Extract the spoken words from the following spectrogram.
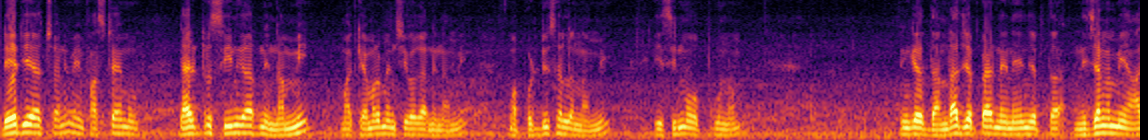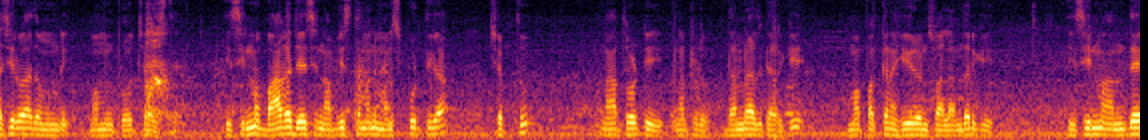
డేర్ చేయొచ్చు అని మేము ఫస్ట్ టైం డైరెక్టర్ సీన్ గారిని నమ్మి మా కెమెరామెన్ శివ గారిని నమ్మి మా ప్రొడ్యూసర్లను నమ్మి ఈ సినిమా ఒప్పుకున్నాం. ఇంకా దండా చెప్పాడు నేనేం చెప్తా? నిజంగా మీ ఆశీర్వాదం ఉండి మమ్మల్ని ప్రోత్సహిస్తే. ఈ సినిమా బాగా చేసి నవ్విస్తామని మనస్ఫూర్తిగా చెప్తూ నాతోటి నటుడు ధనరాజు గారికి మా పక్కన హీరోయిన్స్ వాళ్ళందరికీ ఈ సినిమా అందే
